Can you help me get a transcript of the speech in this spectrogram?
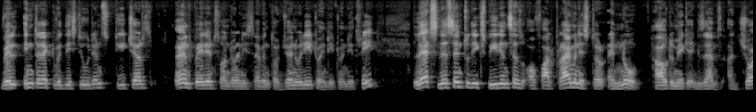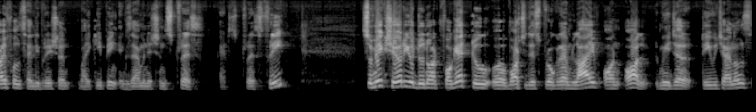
will interact with the students, teachers and parents on 27th of January 2023. Let's listen to the experiences of our Prime Minister and know how to make exams a joyful celebration by keeping examination stress at stress free. So make sure you do not forget to uh, watch this program live on all major TV channels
